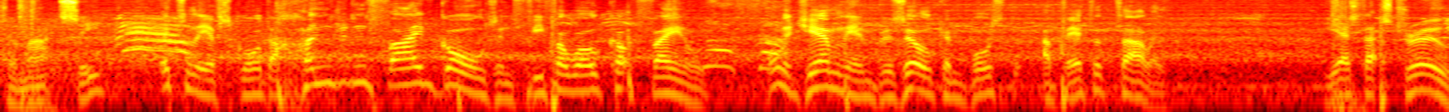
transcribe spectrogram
Tommasi. Italy have scored 105 goals in FIFA World Cup finals. Only Germany and Brazil can boast a better tally. Yes, that's true.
